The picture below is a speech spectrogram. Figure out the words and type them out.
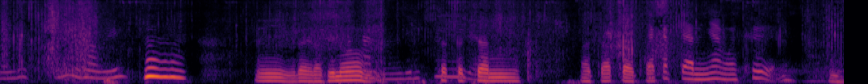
มันดินี่เราวิน นี่ได้แล้วพี่น้องมันดินจักรจันทร์มาจับจับจัจับกรจันทร์เนี่ยมันขึ้นอืม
